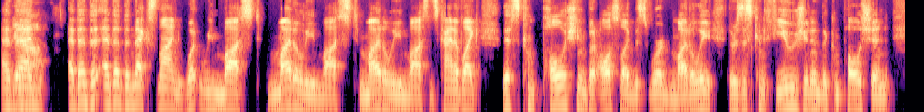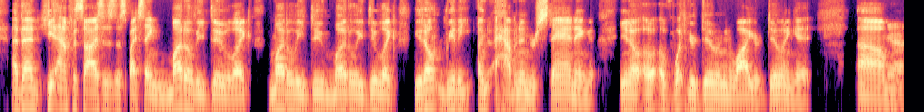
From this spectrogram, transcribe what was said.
And yeah. then and then the and then the next line, what we must, muddily must, muddily must. It's kind of like this compulsion, but also like this word muddily. There's this confusion in the compulsion. And then he emphasizes this by saying muddily do, like muddily do, muddily do. Like you don't really un- have an understanding, you know, of, of, what you're doing and why you're doing it. Um, yeah.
